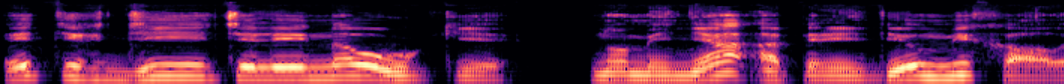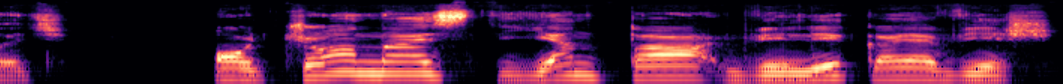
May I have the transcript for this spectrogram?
этих деятелей науки, но меня опередил Михалыч. «Ученость, ента, великая вещь.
